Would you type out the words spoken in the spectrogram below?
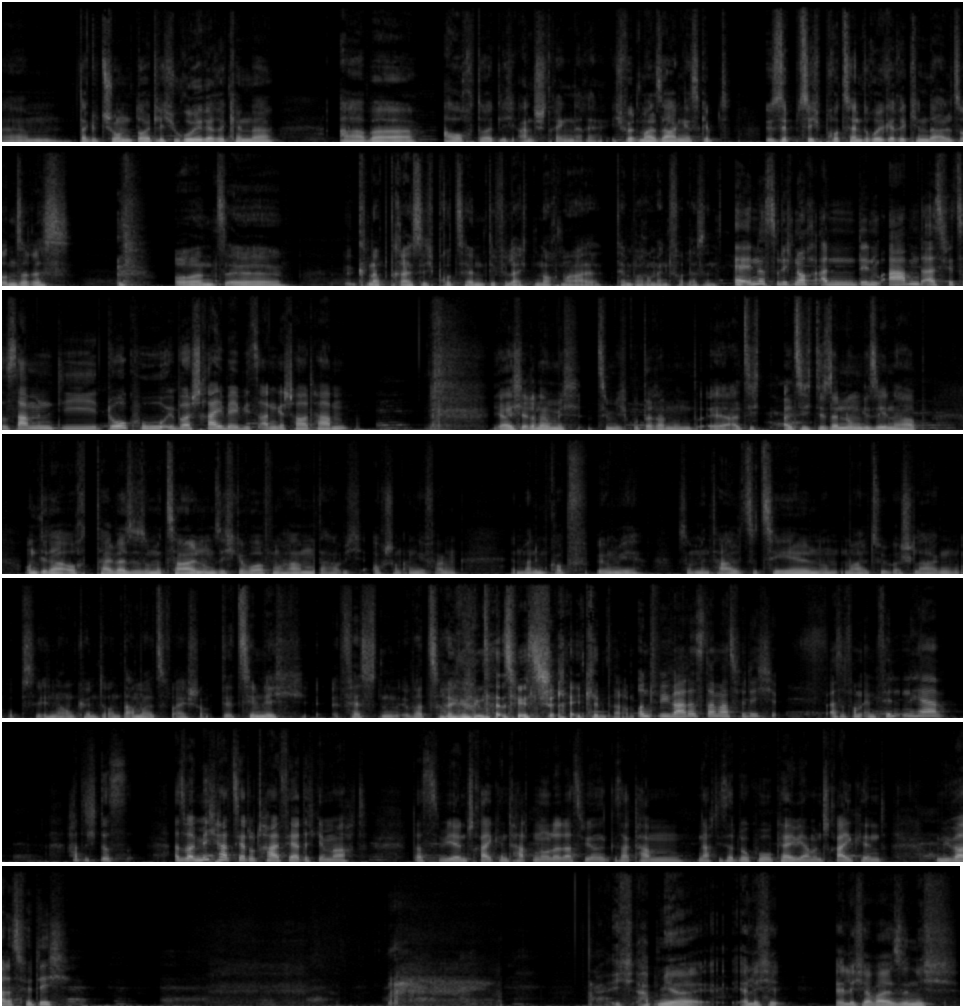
Ähm, da gibt es schon deutlich ruhigere Kinder, aber auch deutlich anstrengendere. Ich würde mal sagen, es gibt 70 Prozent ruhigere Kinder als unseres und äh, knapp 30 Prozent, die vielleicht noch mal temperamentvoller sind. Erinnerst du dich noch an den Abend, als wir zusammen die Doku über Schreibabys angeschaut haben? Ja, ich erinnere mich ziemlich gut daran. Und äh, als, ich, als ich die Sendung gesehen habe und die da auch teilweise so mit Zahlen um sich geworfen haben, da habe ich auch schon angefangen, in meinem Kopf irgendwie so mental zu zählen und mal zu überschlagen, ob es hinhauen könnte. Und damals war ich schon der ziemlich festen Überzeugung, dass wir ein Schreikind haben. Und wie war das damals für dich? Also vom Empfinden her hatte ich das, also bei mich hat es ja total fertig gemacht, dass wir ein Schreikind hatten oder dass wir gesagt haben nach dieser Doku, okay, wir haben ein Schreikind. Und wie war das für dich? Ich habe mir ehrlich, ehrlicherweise nicht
